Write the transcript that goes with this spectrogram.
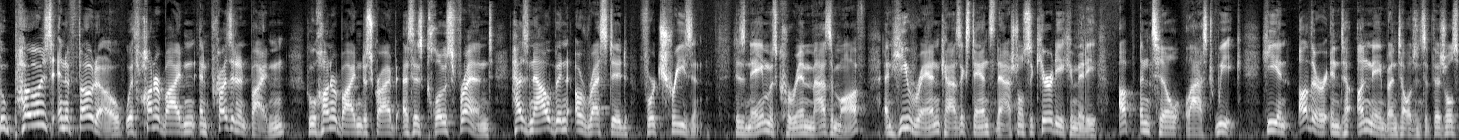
Who posed in a photo with Hunter Biden and President Biden, who Hunter Biden described as his close friend, has now been arrested for treason. His name was Karim Massimov, and he ran Kazakhstan's National Security Committee up until last week. He and other into unnamed intelligence officials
